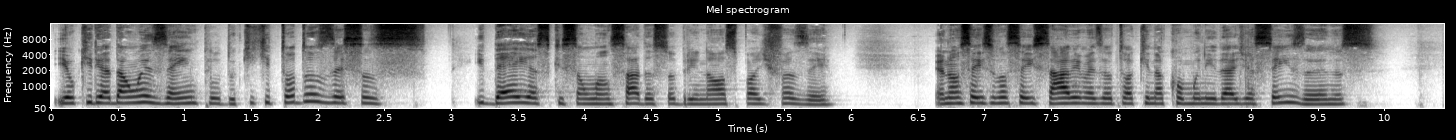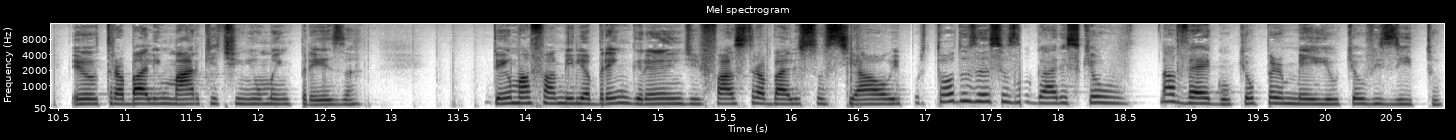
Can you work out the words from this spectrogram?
E eu queria dar um exemplo do que, que todas essas ideias que são lançadas sobre nós pode fazer. Eu não sei se vocês sabem, mas eu estou aqui na comunidade há seis anos. Eu trabalho em marketing em uma empresa tenho uma família bem grande, faço trabalho social e por todos esses lugares que eu navego, que eu permeio, que eu visito,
